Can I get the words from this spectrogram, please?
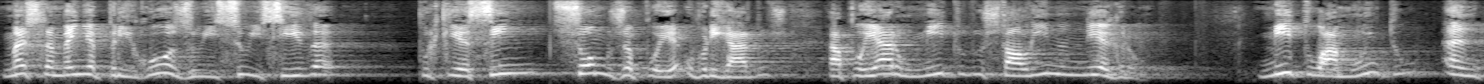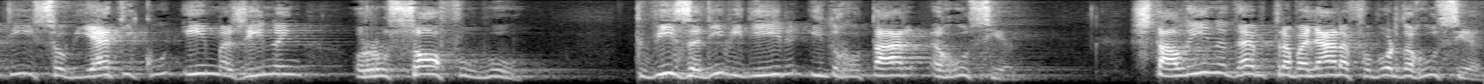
mas também é perigoso e suicida, porque assim somos obrigados a apoiar o mito do Stalin negro. Mito há muito anti-soviético, imaginem, russófobo, que visa dividir e derrotar a Rússia. Stalin deve trabalhar a favor da Rússia,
